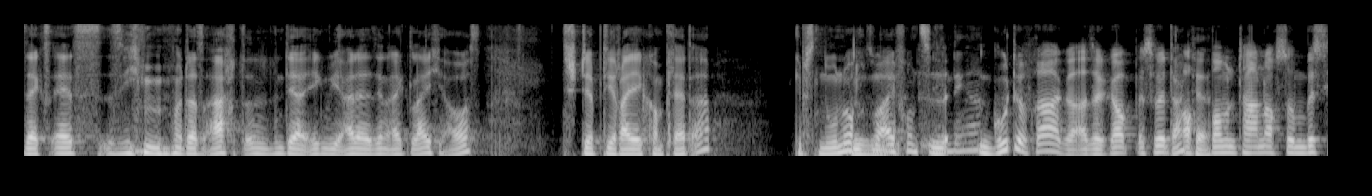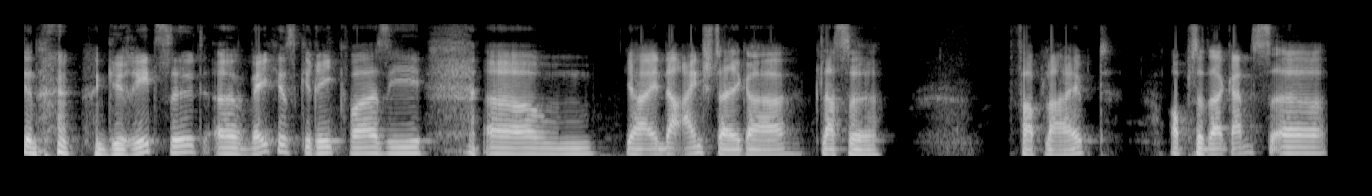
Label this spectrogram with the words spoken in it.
6S, 7 und das 8 sind ja irgendwie alle, sehen alle gleich aus. Stirbt die Reihe komplett ab? Gibt es nur noch so iPhone 10 Dinger? Gute Frage. Also ich glaube, es wird Danke. auch momentan noch so ein bisschen gerätselt, äh, welches Gerät quasi ähm, ja in der Einsteigerklasse verbleibt. Ob sie da ganz äh,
